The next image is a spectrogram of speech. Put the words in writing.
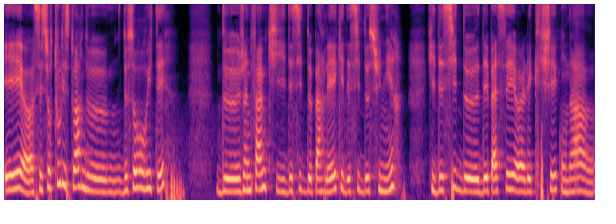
Et euh, c'est surtout l'histoire de, de sororité, de jeunes femmes qui décident de parler, qui décident de s'unir, qui décident de dépasser euh, les clichés qu'on a euh,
